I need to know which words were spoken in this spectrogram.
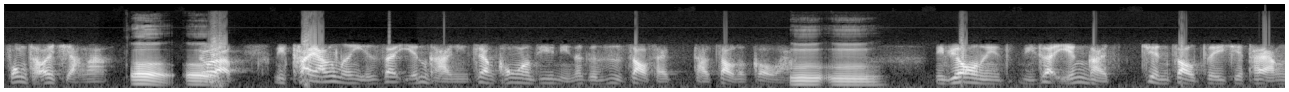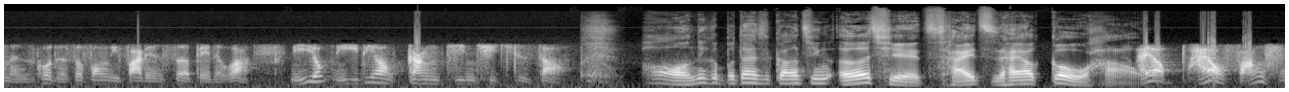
风才会强啊，嗯嗯，对吧？你太阳能也是在沿海，你这样空旷地区，你那个日照才它照得够啊。嗯嗯。你不要忘了你你在沿海建造这一些太阳能或者是风力发电设备的话，你用你一定要钢筋去制造。哦，那个不但是钢筋，而且材质还要够好，还要还要防腐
